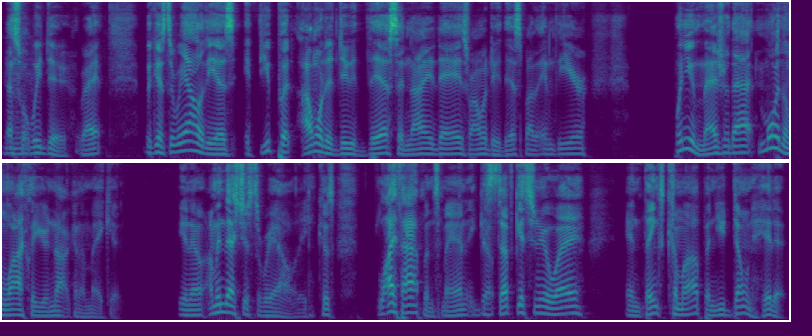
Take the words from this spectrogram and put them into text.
That's mm-hmm. what we do, right? Because the reality is, if you put, I want to do this in 90 days, or I want to do this by the end of the year, when you measure that, more than likely you're not going to make it. You know, I mean, that's just the reality because life happens, man. It, yep. Stuff gets in your way and things come up and you don't hit it.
